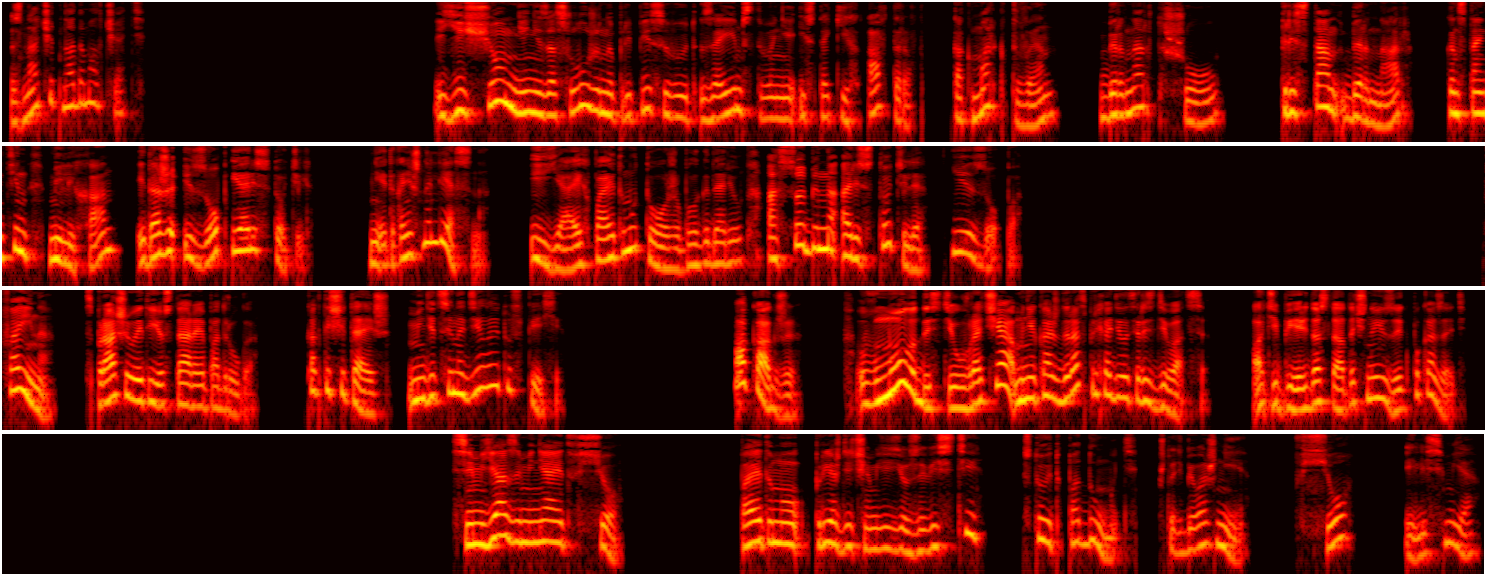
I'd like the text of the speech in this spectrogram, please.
Значит, надо молчать. Еще мне незаслуженно приписывают заимствования из таких авторов, как Марк Твен, Бернард Шоу, Тристан Бернар, Константин Мелихан и даже Изоп и Аристотель. Мне это, конечно, лестно, и я их поэтому тоже благодарю, особенно Аристотеля и Эзопа. «Фаина», — спрашивает ее старая подруга, Как ты считаешь, медицина делает успехи? А как же? В молодости у врача мне каждый раз приходилось раздеваться, а теперь достаточно язык показать. Семья заменяет все. Поэтому, прежде чем ее завести, стоит подумать, что тебе важнее – все или семья.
